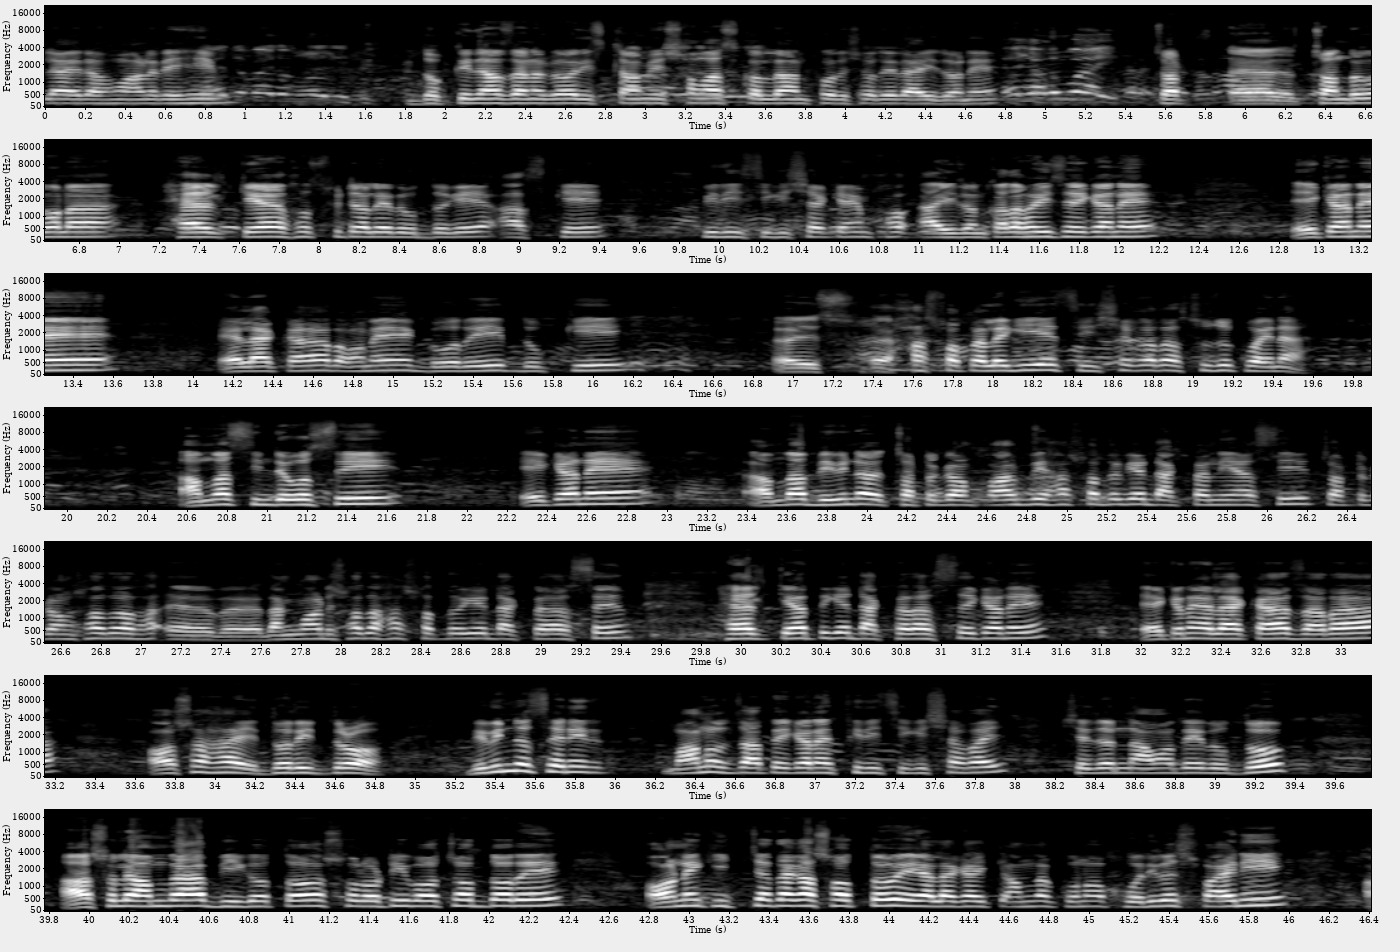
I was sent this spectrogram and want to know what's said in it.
রহমান রহিম দক্ষিণ আজানগর ইসলামী সমাজ কল্যাণ পরিষদের আয়োজনে চন্দ্রকোনা হেলথ কেয়ার হসপিটালের উদ্যোগে আজকে পিডি চিকিৎসা ক্যাম্প আয়োজন করা হয়েছে এখানে। এখানে এলাকার অনেক গরিব, দুঃখী হাসপাতালে গিয়ে চিকিৎসা করার সুযোগ পায় না। আমরা চিন্তা করছি, এখানে আমরা বিভিন্ন চট্টগ্রাম পার্কবি হাসপাতালকে ডাক্তার নিয়ে আসি চট্টগ্রাম সদর রাঙ্গামাটি সদর হাসপাতালকে ডাক্তার আসছে হেলথ কেয়ার থেকে ডাক্তার আসছে এখানে। এখানে এলাকা যারা অসহায়, দরিদ্র, বিভিন্ন শ্রেণির মানুষ যাতে এখানে ফ্রি চিকিৎসা পায়, সেজন্য আমাদের উদ্যোগ। আসলে আমরা বিগত ষোলোটি বছর ধরে অনেক ইচ্ছা থাকা সত্ত্বেও এই এলাকায় আমরা কোনো পরিবেশ পাইনি,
